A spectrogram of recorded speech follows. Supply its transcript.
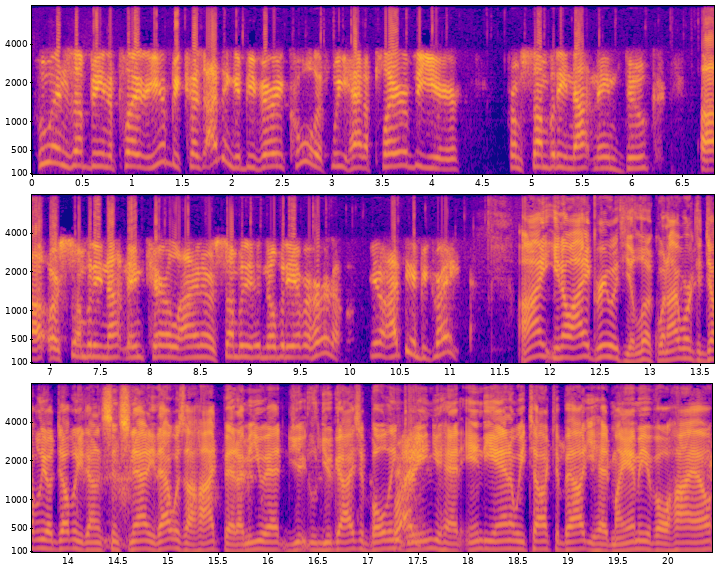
who ends up being a player of the year, because I think it'd be very cool if we had a player of the year from somebody not named Duke uh, or somebody not named Carolina or somebody that nobody ever heard of. You know, I think it'd be great. I, you know, I agree with you. Look, when I worked at WOW down in Cincinnati, that was a hotbed. I mean, you had you, you guys at Bowling Right. Green, you had Indiana, we talked about, you had Miami of Ohio,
